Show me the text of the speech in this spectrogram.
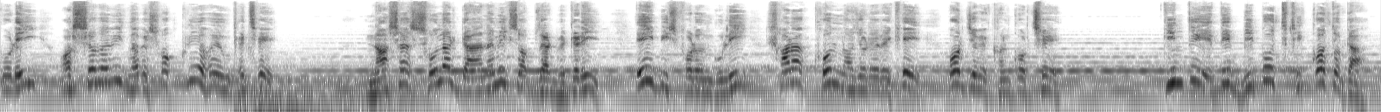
করেই অস্বাভাবিকভাবে সক্রিয় হয়ে উঠেছে। নাসার সোলার ডায়নামিক্স অবজারভেটরি এই বিস্ফোরণগুলি সারাক্ষণ নজরে রেখে পর্যবেক্ষণ করছে। কিন্তু এতে বিপদ ঠিক কতটা?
